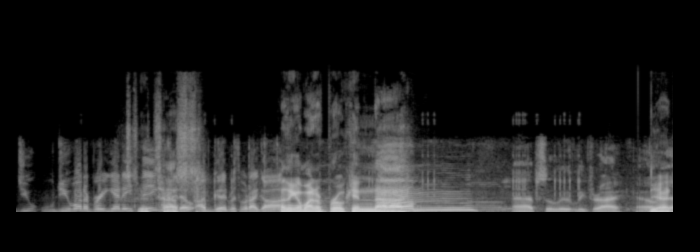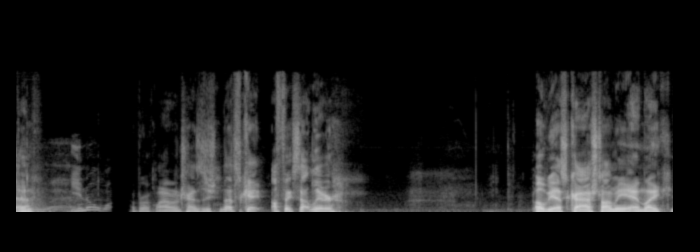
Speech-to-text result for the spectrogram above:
Do you, do you want to bring anything? I don't, I'm good with what I got. I think I might have broken. Uh, um. Absolutely dry. Hell yeah, I did. You know what? I broke my auto transition. That's okay. I'll fix that later. OBS crashed on me and like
